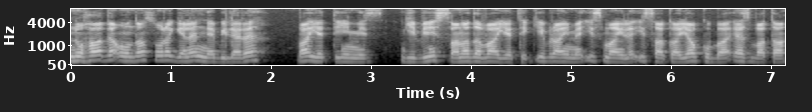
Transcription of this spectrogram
Nuh'a ve ondan sonra gelen nebilere vahyettiğimiz gibi sana da vahyettik. İbrahim'e, İsmail'e, İshak'a, Yakub'a, Ezbat'a,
